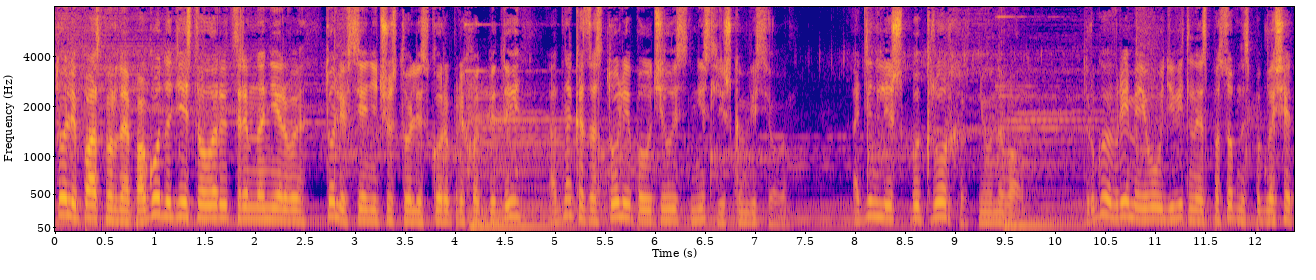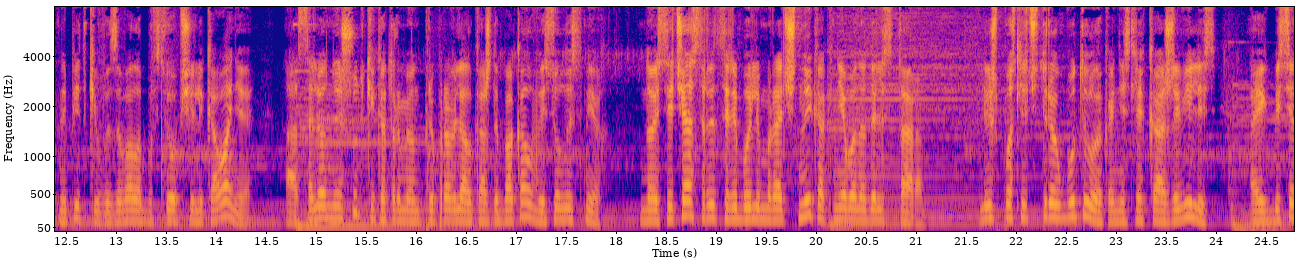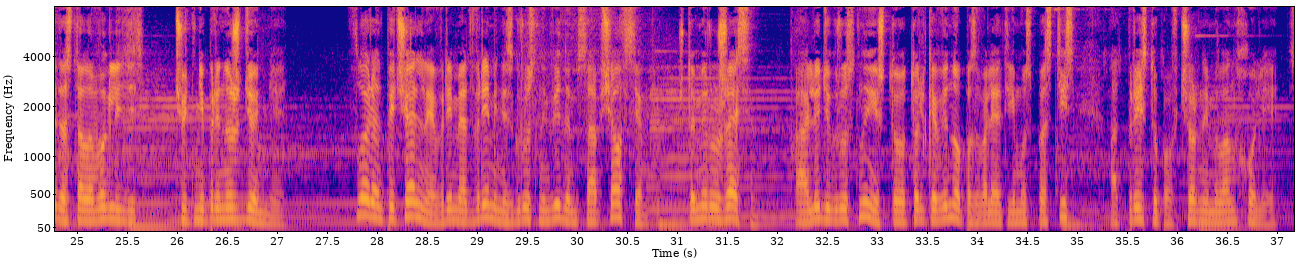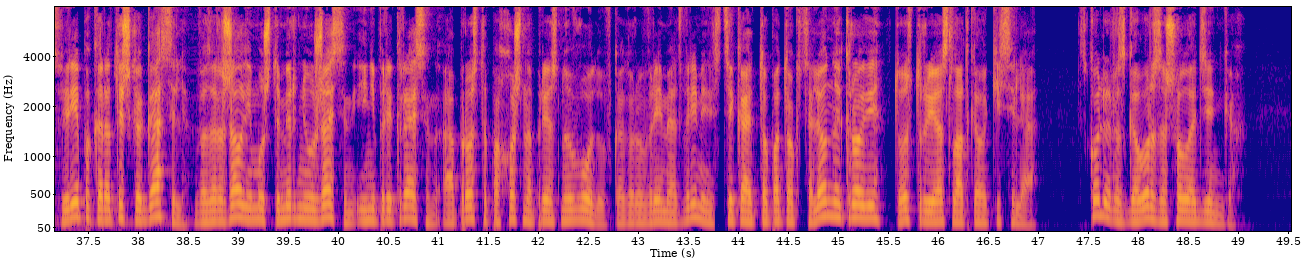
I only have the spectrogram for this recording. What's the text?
То ли пасмурная погода действовала рыцарям на нервы, то ли все они чувствовали скорый приход беды, однако застолье получилось не слишком веселым. Один лишь бык Рорхард не унывал. В другое время его удивительная способность поглощать напитки вызывала бы всеобщее ликование, а соленые шутки, которыми он приправлял каждый бокал, веселый смех. Но сейчас рыцари были мрачны, как небо над Эльстаром. Лишь после четырех бутылок они слегка оживились, а их беседа стала выглядеть чуть непринужденнее. Флориан печальный время от времени с грустным видом сообщал всем, что мир ужасен, а люди грустные, что только вино позволяет ему спастись от приступов черной меланхолии. Свирепый коротышка Гассель возражал ему, что мир не ужасен и не прекрасен, а просто похож на пресную воду, в которую время от времени стекает то поток соленой крови, то струя сладкого киселя. Вскоре разговор зашел о деньгах.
